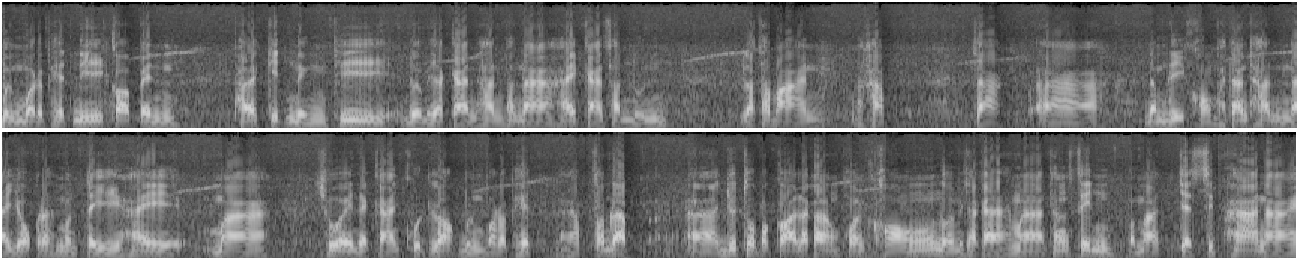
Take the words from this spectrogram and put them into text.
บึงบรเพชรนี้ก็เป็นภารกิจหนึ่งที่หน่วยบัญชาการหารพัฒนาให้การสนับสนุนรัฐบาลนะครับ จากอ่าริของพระท่านท่านนายกรัฐมนตรีให้มาช่วยในการขุดลอกบึงบรเพชรนะครับสำหรับยุทธปกรณ์และกำลังพลของหน่วยบัญชาการทหารพัฒนาทั้งสิ้นประมาณ 75 นาย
